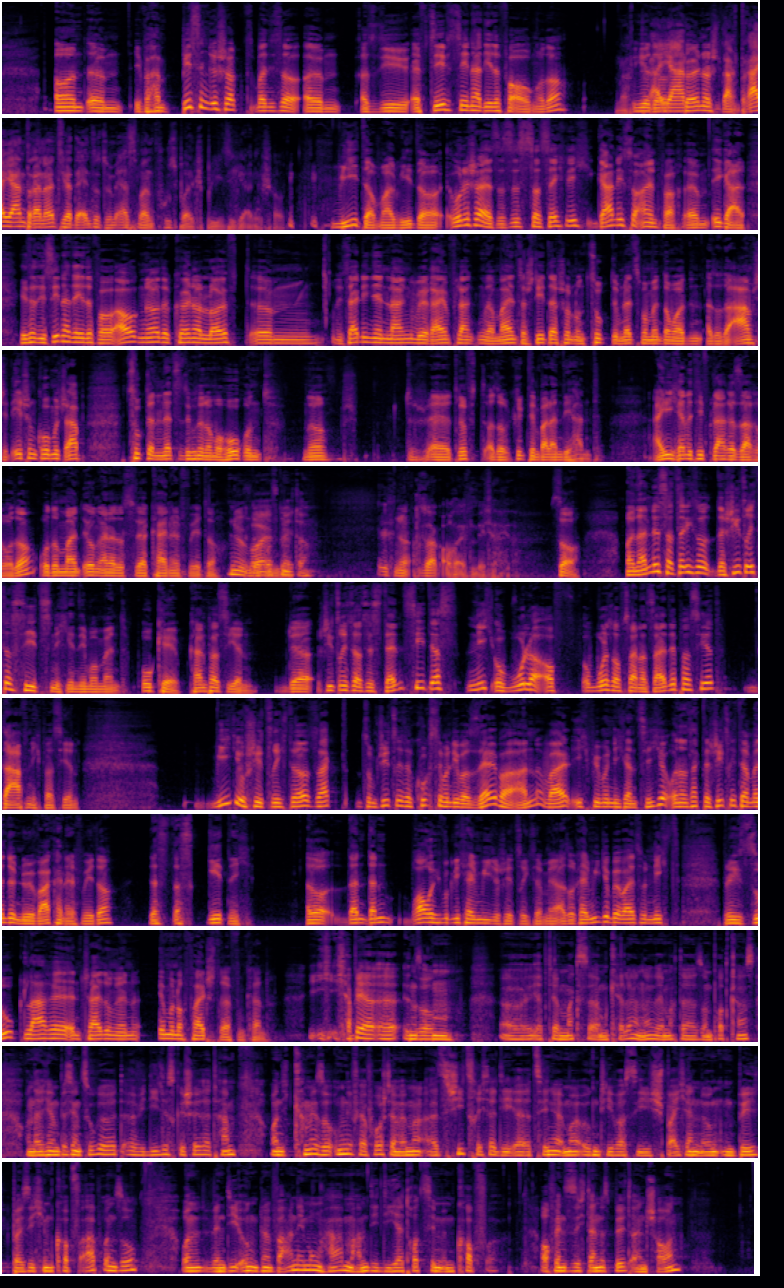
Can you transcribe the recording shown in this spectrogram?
Und ähm, ich war ein bisschen geschockt bei dieser, ähm, also die FC-Szene hat jeder vor Augen, oder? Nach Hier drei, Jahren, Kölner nach drei Jahren 93 hat der Enzo zum ersten Mal ein Fußballspiel sich angeschaut. Wieder, mal wieder. Ohne Scheiß, es ist tatsächlich gar nicht so einfach. Ähm, egal. Jetzt hat die Szene hat jeder vor Augen, ne? Der Kölner läuft ähm, die Seitenlinien lang, will reinflanken, der Mainzer steht da schon und zuckt im letzten Moment nochmal, den- also der Arm steht eh schon komisch ab, zuckt dann in letzter Sekunde nochmal hoch und ne, äh, trifft, also kriegt den Ball an die Hand. Eigentlich relativ klare Sache, oder? Oder meint irgendeiner, das wäre kein Elfmeter? Nö, war? Elfmeter. Ich Ja. sag auch Elfmeter. Ja. So. Und dann ist tatsächlich so, der Schiedsrichter sieht's nicht in dem Moment. Okay, kann passieren. Der Schiedsrichterassistent sieht das nicht, obwohl er auf, obwohl es auf seiner Seite passiert. Darf nicht passieren. Videoschiedsrichter sagt zum Schiedsrichter, guckst dir mal lieber selber an, weil ich bin mir nicht ganz sicher. Und dann sagt der Schiedsrichter am Ende, nö, war kein Elfmeter. Das, das geht nicht. Also dann, dann brauche ich wirklich keinen Videoschiedsrichter mehr. Also kein Videobeweis und nichts, wenn ich so klare Entscheidungen immer noch falsch treffen kann. Ich, ich habe ja äh, in so einem, äh, ihr habt ja Max da im Keller, ne, der macht da so einen Podcast. Und da habe ich ein bisschen zugehört, äh, wie die das geschildert haben. Und ich kann mir so ungefähr vorstellen, wenn man als Schiedsrichter, die erzählen ja immer irgendwie was, sie speichern irgendein Bild bei sich im Kopf ab und so. Und wenn die irgendeine Wahrnehmung haben, haben die die ja trotzdem im Kopf, auch wenn sie sich dann das Bild anschauen.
